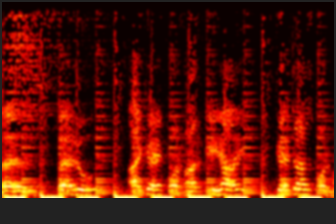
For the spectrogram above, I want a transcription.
El Perú hay que formar y hay que transformar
